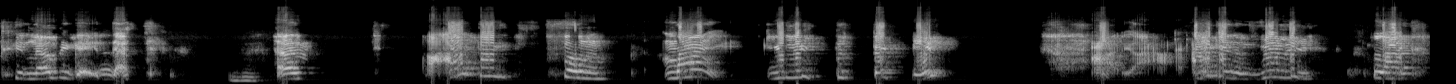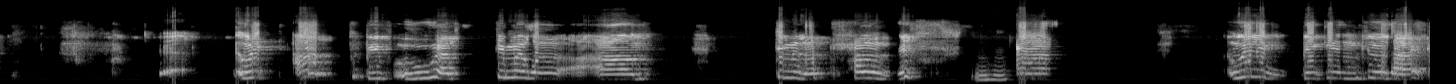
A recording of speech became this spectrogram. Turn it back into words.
to navigate that. Mm-hmm. And I think from my unique perspective, I, I can really like uh, reach out to people who have similar um similar challenges mm-hmm. and really begin to like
